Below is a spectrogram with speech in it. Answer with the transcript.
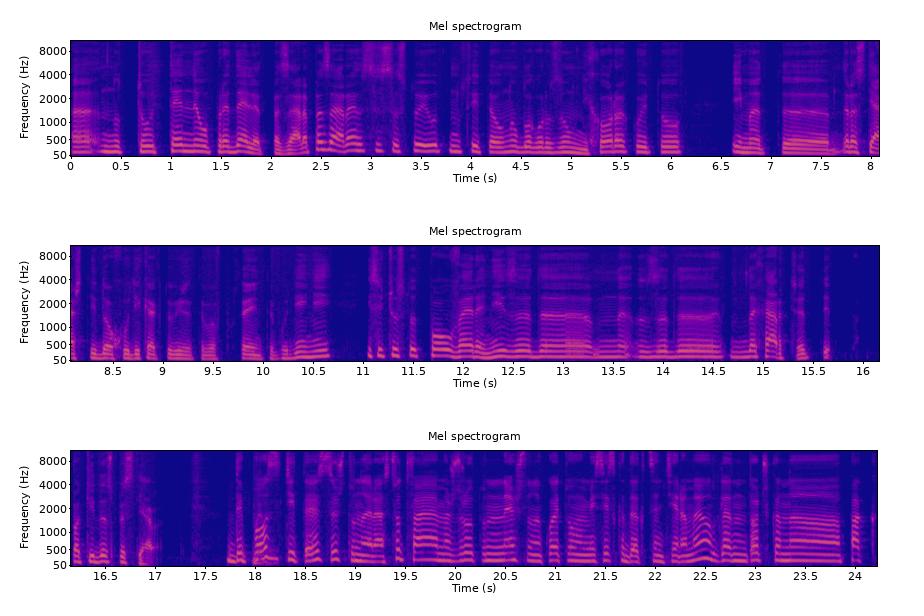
А, но то, те не определят пазара. Пазара се състои от носително благоразумни хора, които имат а, растящи доходи, както виждате в последните години, и се чувстват по-уверени, за да, за да, да харчат, пък и да спестяват. Депозитите също нарастват. Това е, между другото, нещо, на което ми се иска да акцентираме. От гледна точка на пак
